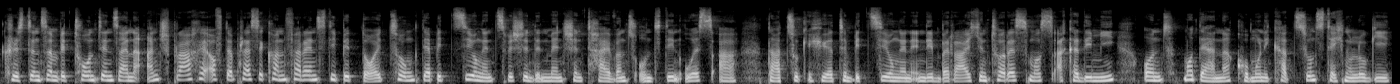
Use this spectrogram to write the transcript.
Christensen betonte in seiner Ansprache auf der Pressekonferenz die Bedeutung der Beziehungen zwischen den Menschen Taiwans und den USA. Dazu gehörten Beziehungen in den Bereichen Tourismus, Akademie und moderner Kommunikationstechnologie.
